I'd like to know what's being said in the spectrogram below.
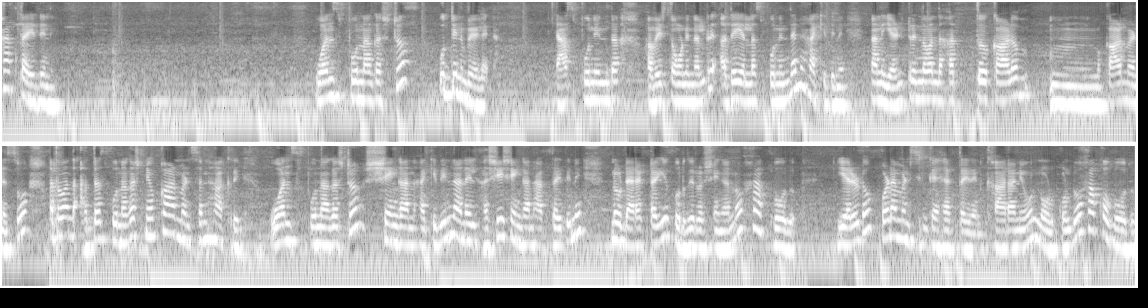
ಹಾಕ್ತಾ ಇದ್ದೀನಿ. ಒಂದು ಸ್ಪೂನ್ ಆಗಷ್ಟು ಉದ್ದಿನಬೇಳೆ. ಯಾವ ಸ್ಪೂನಿಂದ ಹವೇಜ್ ತೊಗೊಂಡಿನಲ್ರಿ, ಅದೇ ಎಲ್ಲ ಸ್ಪೂನಿಂದನೇ ಹಾಕಿದ್ದೀನಿ. ನಾನು ಎಂಟರಿಂದ ಒಂದು ಹತ್ತು ಕಾಳು ಕಾಳು ಮೆಣಸು ಅಥವಾ ಒಂದು ಅರ್ಧ ಸ್ಪೂನ್ ಆಗಷ್ಟು ನೀವು ಕಾಳು ಮೆಣಸನ್ನು ಹಾಕಿರಿ. ಒಂದು ಸ್ಪೂನ್ ಆಗಷ್ಟು ಶೇಂಗಾನ ಹಾಕಿದ್ದೀನಿ. ನಾನು ಇಲ್ಲಿ ಹಸಿ ಶೇಂಗಾನ ಹಾಕ್ತಾ ಇದ್ದೀನಿ. ನೀವು ಡೈರೆಕ್ಟಾಗಿ ಹುರಿದಿರೋ ಶೇಂಗಾನು ಹಾಕ್ಬೋದು. ಎರಡು ಒಣಮೆಣಸಿನ್ಕಾಯಿ ಹಾಕ್ತಾ ಇದ್ದೀನಿ. ಖಾರ ನೀವು ನೋಡಿಕೊಂಡು ಹಾಕೋಬೋದು.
